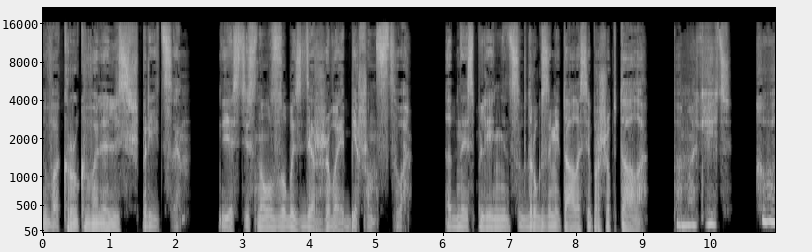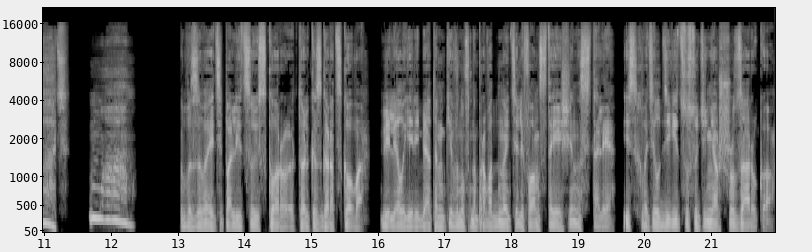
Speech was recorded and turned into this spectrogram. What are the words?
Вокруг валялись шприцы. Я стиснул зубы, сдерживая бешенство. Одна из пленниц вдруг заметалась и прошептала. «Помогите! Хватит! Мам!» «Вызывайте полицию и скорую, только с городского», — велел я ребятам, кивнув на проводной телефон, стоящий на столе, и схватил девицу-сутенершу за руку.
